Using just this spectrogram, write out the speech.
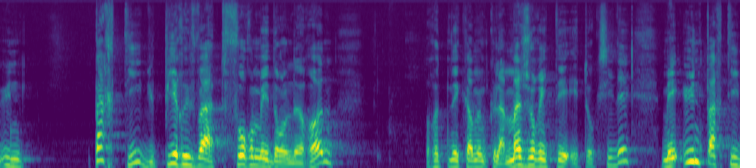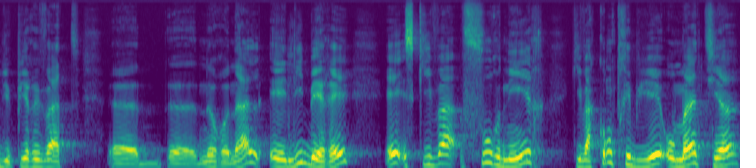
une partie du pyruvate formé dans le neurone, retenez quand même que la majorité est oxydée, mais une partie du pyruvate euh, euh, neuronal est libérée, et ce qui va fournir, qui va contribuer au maintien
